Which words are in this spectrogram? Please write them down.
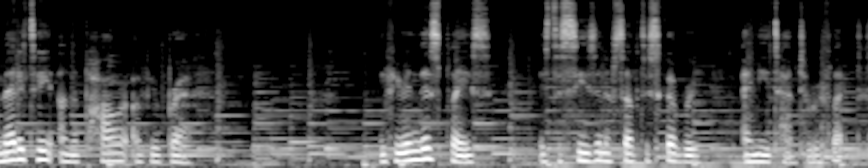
meditate on the power of your breath. If you're in this place, it's the season of self discovery and need time to reflect.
